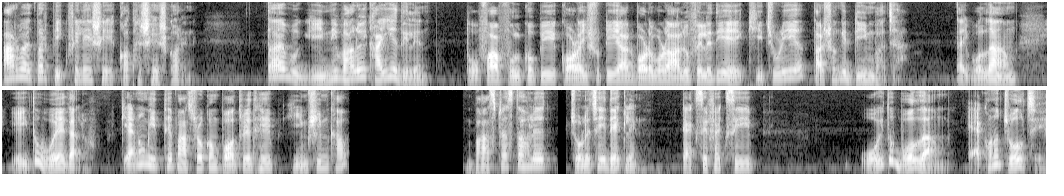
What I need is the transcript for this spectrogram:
আরও একবার পিক ফেলে এসে কথা শেষ করেন। তা গিন্নি ভালোই খাইয়ে দিলেন। তোফা, ফুলকপি, কড়াইশুঁটি আর বড় বড় আলু ফেলে দিয়ে খিচুড়ি আর তার সঙ্গে ডিম ভাজা। তাই বললাম, এই তো হয়ে গেল। কেন মিথ্যে পাঁচ রকম পদ রেধে হিমশিম খাও? বাস টাস তাহলে চলেছেই দেখলেন। ট্যাক্সি ফ্যাক্সি, ওই তো বললাম এখনও চলছে,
